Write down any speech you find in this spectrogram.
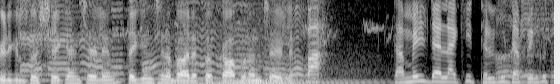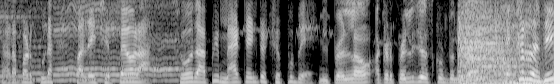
పిడికిలతో షేక్ హ్యాండ్ చేయలేం తెగించిన భార్యతో కాపురం చేయలేం. బా తమిళ్ డైలాగ్కి తెలుగు డబ్బింగ్ తడబడకుండా భలే చెప్పావరా. సోదాపి మ్యాట్ ఏంటో చెప్పు బే. నీ పెళ్ళం అక్కడ పెళ్ళి చేసుకుంటుంది ఎక్కడ అది?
